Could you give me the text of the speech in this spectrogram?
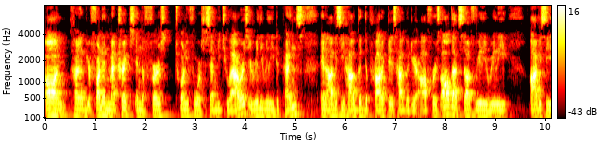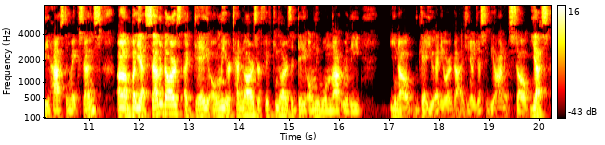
on kind of your front end metrics in the first 24 to 72 hours. It really, really depends. And obviously how good the product is, how good your offers, all that stuff really, really obviously has to make sense. Um, but yeah, $7 a day only or $10 or $15 a day only will not really, you know, get you anywhere, guys, you know, just to be honest. So yes,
